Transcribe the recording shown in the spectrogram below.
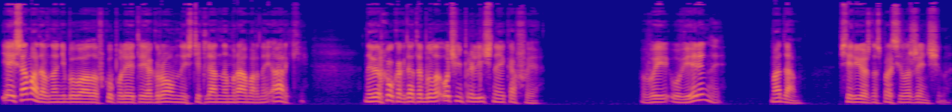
Я и сама давно не бывала в куполе этой огромной стеклянно-мраморной арки. Наверху когда-то было очень приличное кафе. — Вы уверены, мадам? — серьезно спросила женщина.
